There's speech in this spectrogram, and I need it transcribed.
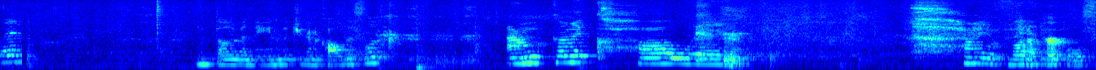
better. You thought of a name that you're gonna call this look? I'm gonna call it. I don't A lot of purples.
